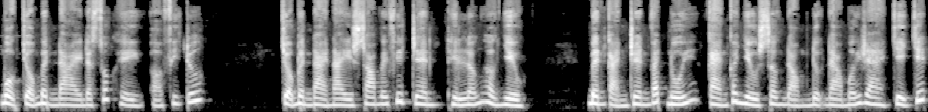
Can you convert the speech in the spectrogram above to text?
Một chỗ bình đài đã xuất hiện ở phía trước. Chỗ bình đài này so với phía trên thì lớn hơn nhiều. Bên cạnh trên vách núi càng có nhiều sơn động được đào mới ra chi chít,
